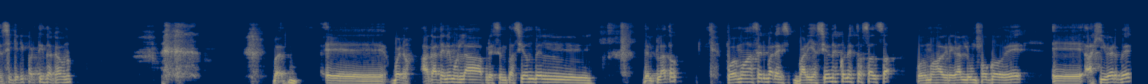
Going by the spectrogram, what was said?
Si queréis partir de acá o no. Eh, bueno, acá tenemos la presentación del, del plato. Podemos hacer variaciones con esta salsa. Podemos agregarle un poco de eh, ají verde.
